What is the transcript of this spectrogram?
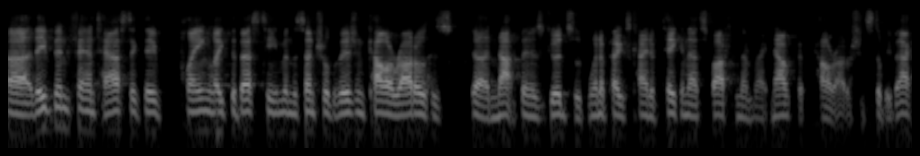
uh, they've been fantastic. They're playing like the best team in the Central Division. Colorado has uh, not been as good, so Winnipeg's kind of taken that spot from them right now. Colorado should still be back.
